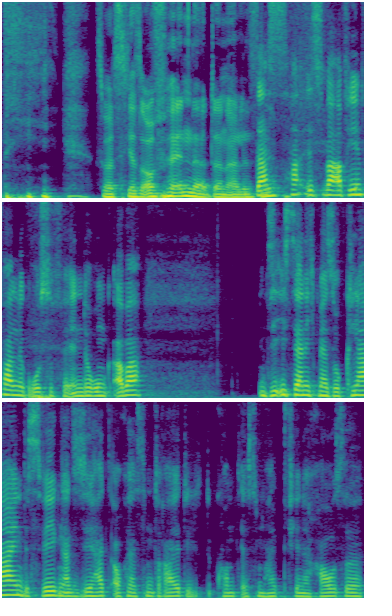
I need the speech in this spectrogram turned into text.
so hat sich das auch verändert dann alles. ne? Das ha- es war auf jeden Fall eine große Veränderung, aber sie ist ja nicht mehr so klein, deswegen, also sie hat auch erst um drei, die kommt erst um halb vier nach Hause.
